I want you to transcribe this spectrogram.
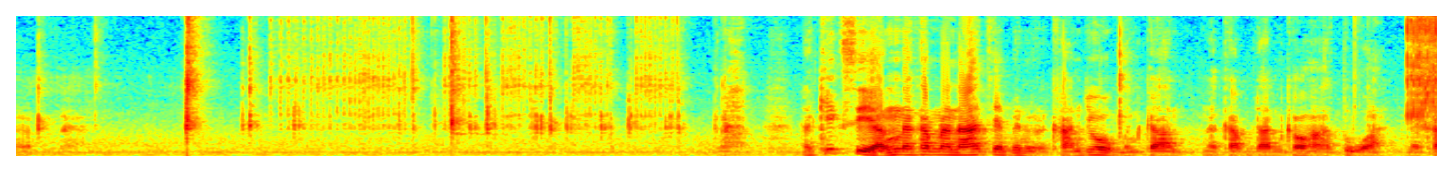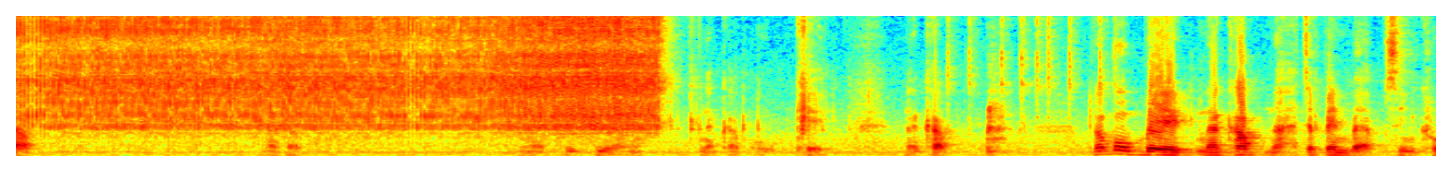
นะ คลิกเสียงนะครับนะนะจะเป็นเหมือนขันโยกเหมือนกันนะครับ ดันเข้าหาตัวนะครับนะครับคลิกเสียงนะครับโอเคนะครับระบบเบรกนะครับนะจะเป็นแบบซิงโคร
